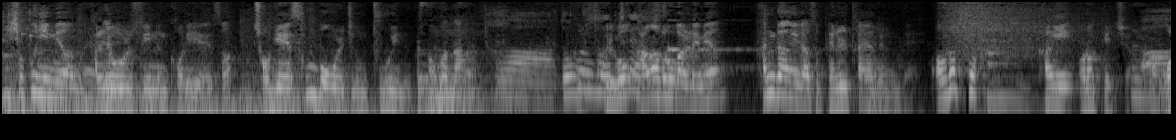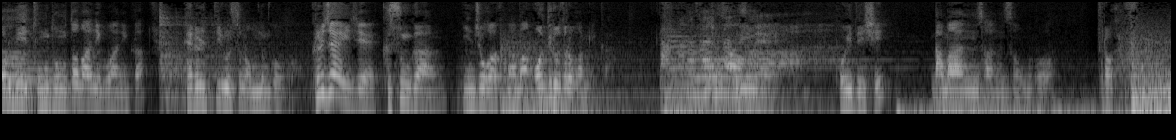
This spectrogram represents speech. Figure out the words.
20분이면 달려올 수 있는 거리에서 적의 선봉을 지금 두고 있는 거예요. 어머나. 와, 너무 무서워. 그리고 강화도로 가려면 한강에 가서 배를 타야 되는데 어렵죠, 강. 강이 얼었겠죠. 막 얼음이 둥둥 떠다니고 하니까 배를 띄울 수는 없는 거고. 그러자 이제 그 순간 인조가 그나마 어디로 들어갑니까? 저 그림에 보이듯이 남한산성으로 들어갔어요.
